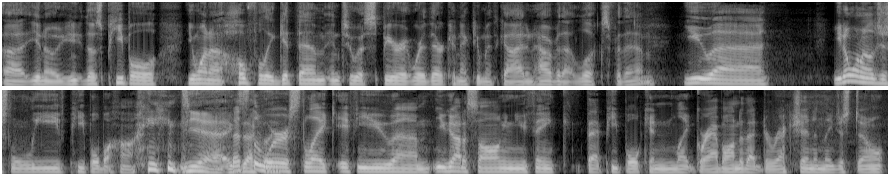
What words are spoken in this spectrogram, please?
uh, you know, you, those people, you want to hopefully get them into a spirit where they're connecting with God and however that looks for them. you uh you don't want to just leave people behind. Yeah, That's the worst. Like if you um you got a song and you think that people can like grab onto that direction and they just don't.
